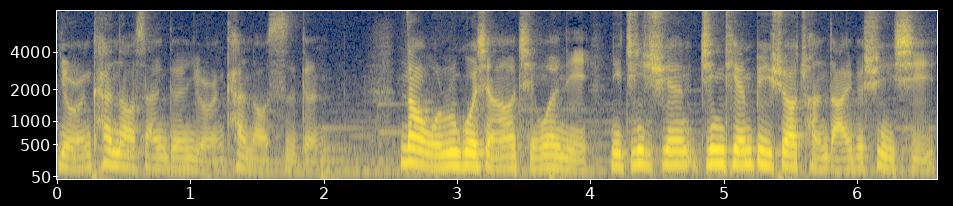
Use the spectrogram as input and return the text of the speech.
有人看到三根，有人看到四根。那我如果想要请问你，你今天今天必须要传达一个讯息，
